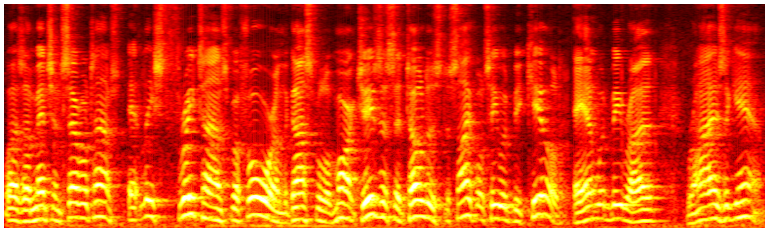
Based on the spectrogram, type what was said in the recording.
Well, as I mentioned several times, at least three times before in the Gospel of Mark, Jesus had told his disciples he would be killed and would be rise, rise again.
